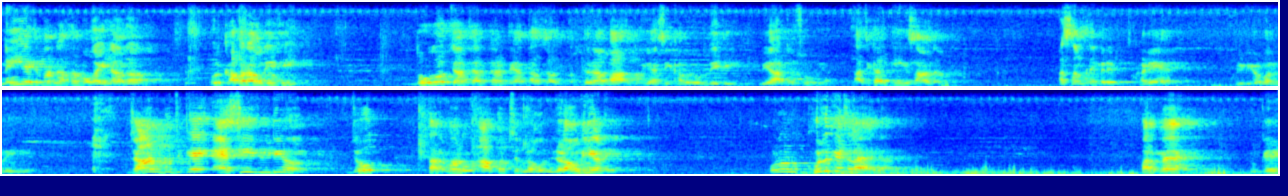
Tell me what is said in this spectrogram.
ਨਹੀਂ ਇਹ ਜ਼ਮਾਨਾ ਤਾਂ ਮੋਬਾਈਲਾਂ ਦਾ ਕੋਈ ਖਬਰ ਆਉਂਦੀ ਸੀ। ਦੋ ਦੋ ਚਾਰ ਚਾਰ ਘੰਟਿਆਂ 10 ਦਸ ਦਿਨਾਂ ਬਾਅਦ ਕੋਈ ਐਸੀ ਖਬਰ ਉੱਠਦੀ ਸੀ ਵੀ ਆਹ ਕੁਛ ਹੋ ਗਿਆ। ਅੱਜ ਕੱਲ ਕੀ ਕਿਸਾਨ ਆ? ਸਾਹਮਣੇ ਮੇਰੇ ਖੜੇ ਆ, ਵੀਡੀਓ ਬਣ ਰਹੀ ਹੈ। ਜਾਣ ਬੁੱਝ ਕੇ ਐਸੀ ਵੀਡੀਓ ਜੋ ਧਰਮਾਂ ਨੂੰ ਆਪਸ ਚ ਲੜਾਉ- ਲੜਾਉਂਦੀਆਂ ਨੇ, ਉਹਨਾਂ ਨੂੰ ਖੁੱਲ ਕੇ ਚਲਾਇਆ ਜਾ ਰਿਹਾ। ਪਰ ਮੈਂ ਕਿਉਂਕਿ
